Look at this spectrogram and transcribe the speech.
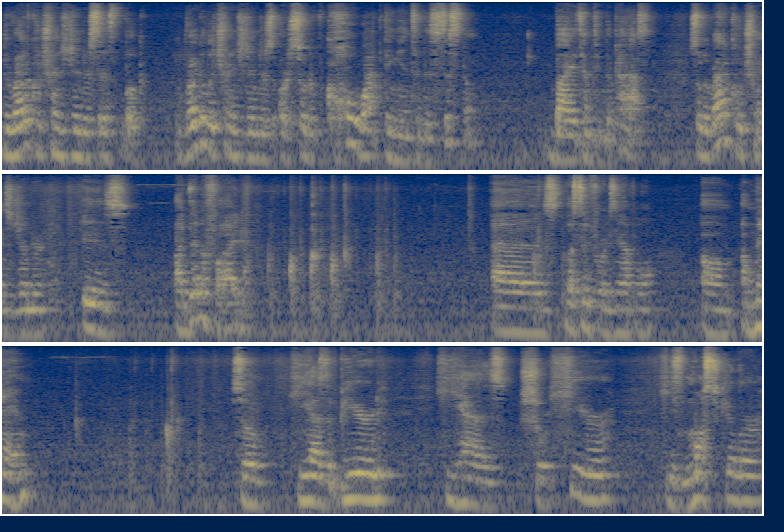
the radical transgender says, look, regular transgenders are sort of co-opting into the system by attempting to pass. So the radical transgender is identified as, let's say for example, um, a man so he has a beard, he has short hair, he's muscular,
